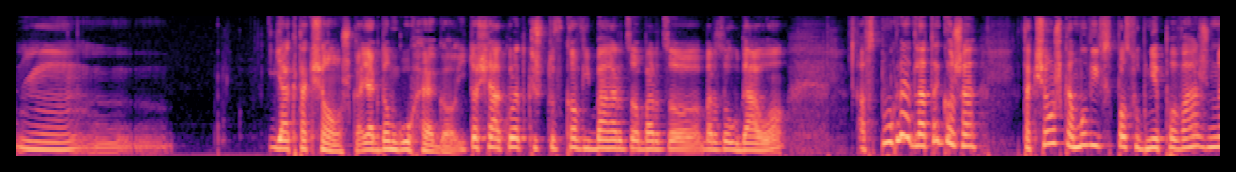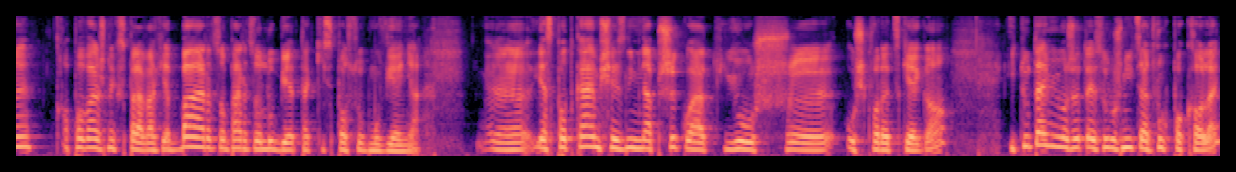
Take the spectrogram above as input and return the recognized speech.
Mm, jak ta książka, jak Dom Głuchego. I to się akurat Krzysztofkowi bardzo, bardzo, bardzo udało. A współgra dlatego, że ta książka mówi w sposób niepoważny o poważnych sprawach. Ja bardzo, bardzo lubię taki sposób mówienia. E, ja spotkałem się z nim na przykład już e, u Szkworeckiego i tutaj, mimo że to jest różnica dwóch pokoleń,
